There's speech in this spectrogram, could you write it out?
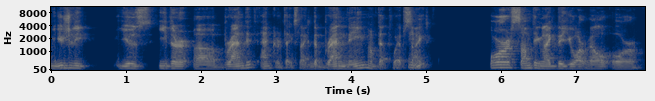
usually use either a branded anchor text, like the brand name of that mm-hmm. website, mm -hmm. or something like the URL or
